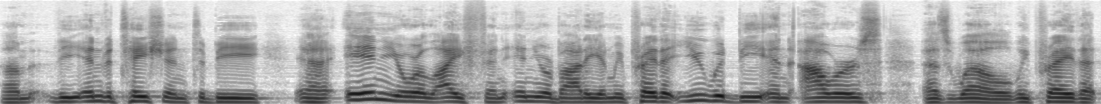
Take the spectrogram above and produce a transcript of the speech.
um, the invitation to be uh, in your life and in your body, and we pray that you would be in ours as well. We pray that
